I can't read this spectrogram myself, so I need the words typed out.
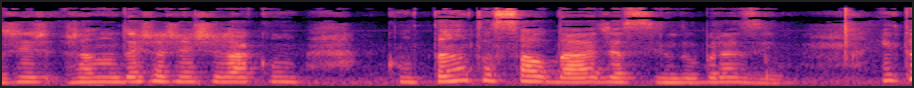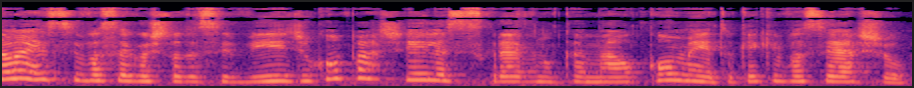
gente, já não deixa a gente já com, com tanta saudade assim do Brasil. Então é isso, se você gostou desse vídeo, compartilha, se inscreve no canal, comenta o que, que você achou.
